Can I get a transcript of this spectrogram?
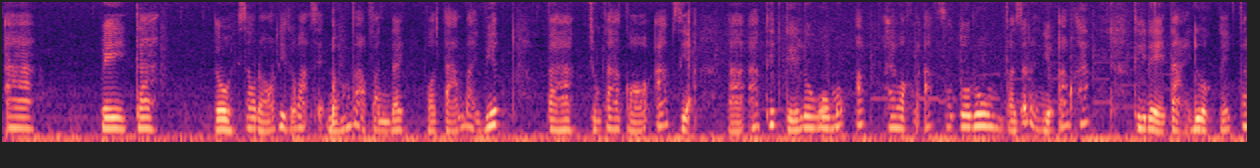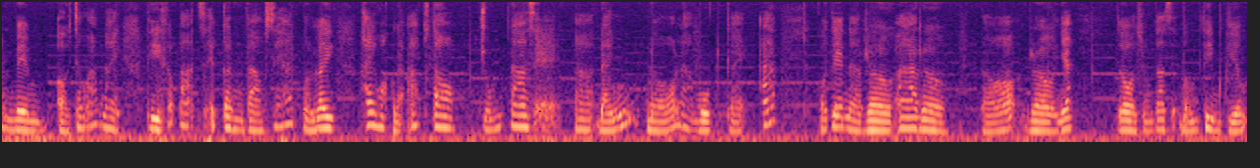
APK rồi, sau đó thì các bạn sẽ bấm vào phần đây, có 8 bài viết và chúng ta có app gì ạ? À, app thiết kế logo mockup hay hoặc là app Photoroom và rất là nhiều app khác. Thì để tải được cái phần mềm ở trong app này thì các bạn sẽ cần vào CH Play hay hoặc là App Store. Chúng ta sẽ à, đánh đó là một cái app có tên là RAR đó R nhé rồi chúng ta sẽ bấm tìm kiếm.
